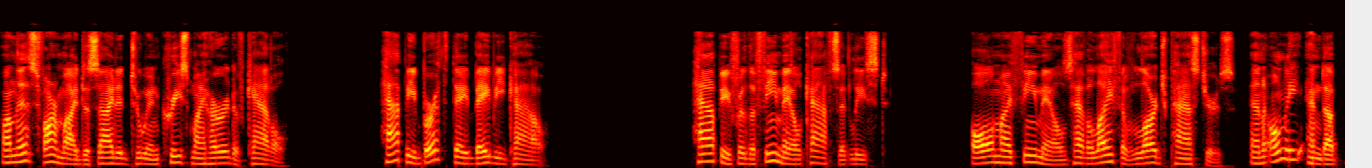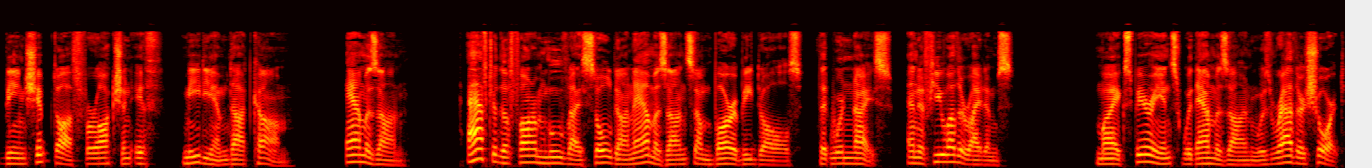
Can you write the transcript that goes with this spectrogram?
On this farm I decided to increase my herd of cattle. Happy birthday baby cow. Happy for the female calves at least. All my females have a life of large pastures and only end up being shipped off for auction if Medium.com. Amazon. After the farm move I sold on Amazon some Barbie dolls that were nice and a few other items. My experience with Amazon was rather short,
